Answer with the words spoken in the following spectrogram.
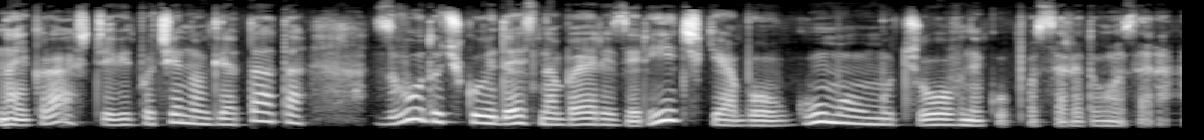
Найкращий відпочинок для тата з вудочкою десь на березі річки або в гумовому човнику посеред озера.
